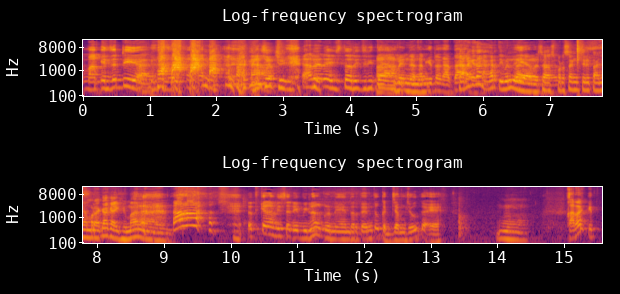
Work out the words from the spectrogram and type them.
makin sedih ya. makin sedih Karena ada histori cerita yang beda kan kita kata. karena kita nggak ngerti bener Iya, betul. 100% ceritanya mereka kayak gimana Ah, tapi kan bisa dibilang dunia entertain tuh kejam juga ya. hmm. Karena kit-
